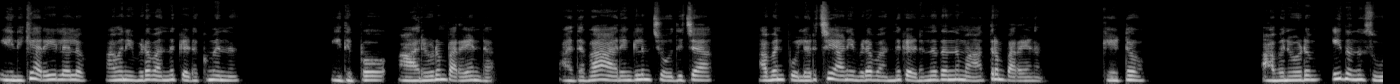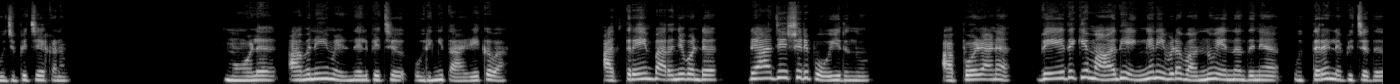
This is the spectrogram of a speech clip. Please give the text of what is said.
എനിക്കറിയില്ലല്ലോ അവൻ ഇവിടെ വന്ന് കിടക്കുമെന്ന്. ഇതിപ്പോ ആരോടും പറയണ്ട. അഥവാ ആരെങ്കിലും ചോദിച്ചാ അവൻ പുലർച്ചെയാണ് ഇവിടെ വന്ന് കിടന്നതെന്ന് മാത്രം പറയണം. കേട്ടോ? അവനോടും ഇതൊന്ന് സൂചിപ്പിച്ചേക്കണം. മോൾ അവനെയും എഴുന്നേൽപ്പിച്ച് ഒരുങ്ങി താഴേക്ക് വാ. അത്രയും പറഞ്ഞുകൊണ്ട് രാജേശ്വരി പോയിരുന്നു. അപ്പോഴാണ് വേദയ്ക്കും ആദ്യം എങ്ങനെ ഇവിടെ വന്നു എന്നതിന് ഉത്തരം ലഭിച്ചത്?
